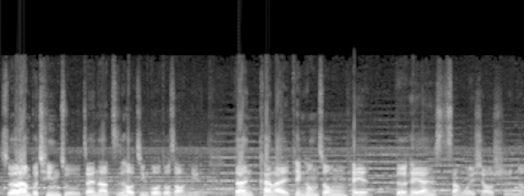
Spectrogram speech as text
虽然不清楚在那之后经过多少年，但看来天空中黑的黑暗尚未消失呢。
